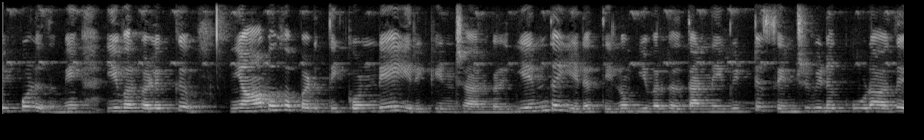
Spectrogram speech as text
எப்பொழுதுமே இவர்களுக்கு ஞாபகப்படுத்தி கொண்டே இருக்கின்றார்கள். எந்த இடத்திலும் இவர்கள் தன்னை விட்டு சென்றுவிடக்கூடாது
